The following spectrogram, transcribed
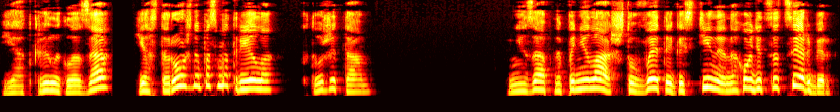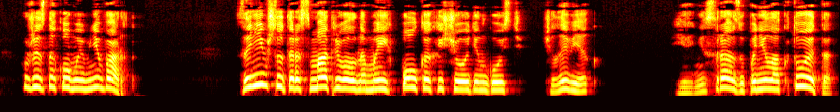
Я открыла глаза и осторожно посмотрела, кто же там. Внезапно поняла, что в этой гостиной находится Цербер, уже знакомый мне Вард. За ним что-то рассматривал на моих полках еще один гость, человек. Я не сразу поняла, кто это.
